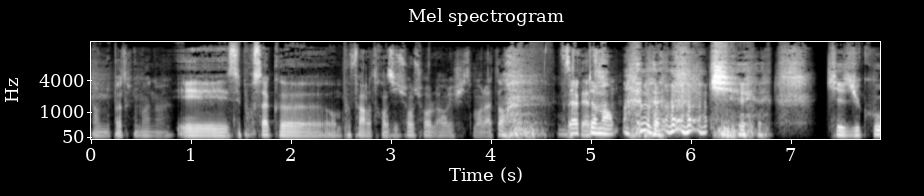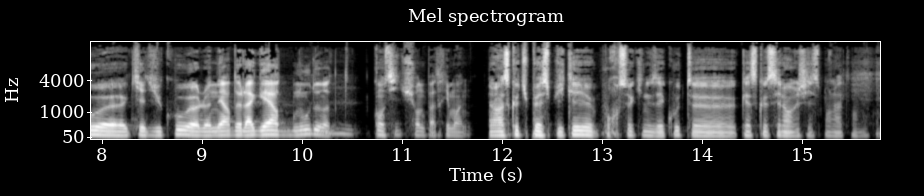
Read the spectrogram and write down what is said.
En termes de patrimoine, ouais. Et c'est pour ça que on peut faire la transition sur l'enrichissement latent, Exactement. qui est qui est du coup euh, qui est du coup euh, le nerf de la guerre nous de notre constitution de patrimoine. Alors est-ce que tu peux expliquer pour ceux qui nous écoutent euh, qu'est-ce que c'est l'enrichissement latent du coup?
